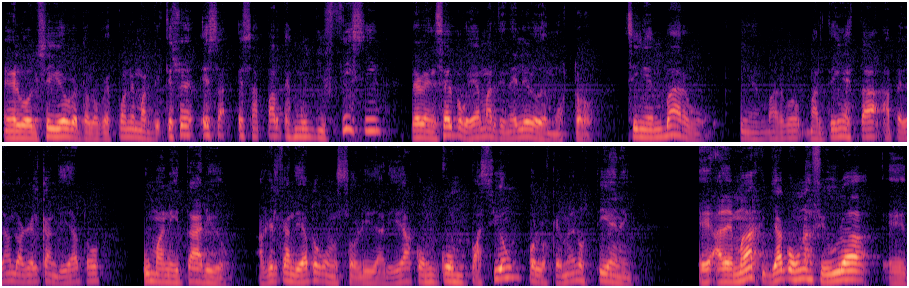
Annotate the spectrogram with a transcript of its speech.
en el bolsillo que te lo que pone Martinelli. Que eso es, esa, esa parte es muy difícil de vencer porque ya Martinelli lo demostró. Sin embargo, sin embargo, Martín está apelando a aquel candidato humanitario, aquel candidato con solidaridad, con compasión por los que menos tienen eh, además, ya con una figura, eh,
